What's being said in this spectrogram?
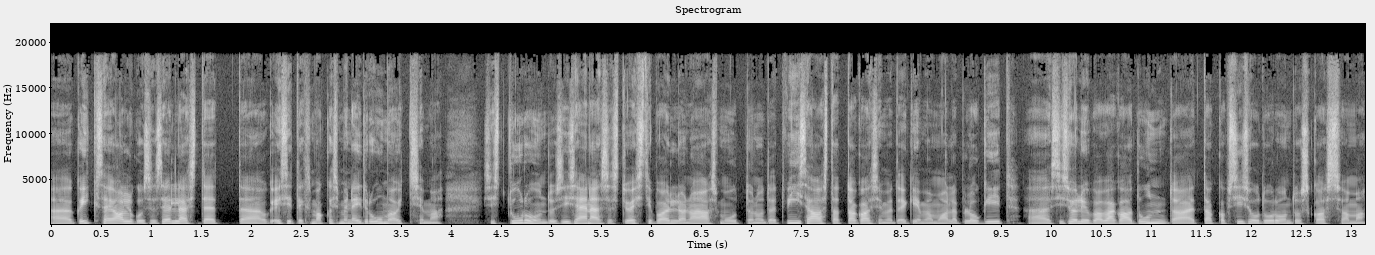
kõik sai alguse sellest, et esiteks me hakkasime neid ruume otsima, siis turundus iseenesest ju hästi palju on ajas muutunud, et viis aastat tagasi me tegime omale blogid, siis oli juba väga tunda, et hakkab sisuturundus kasvama.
